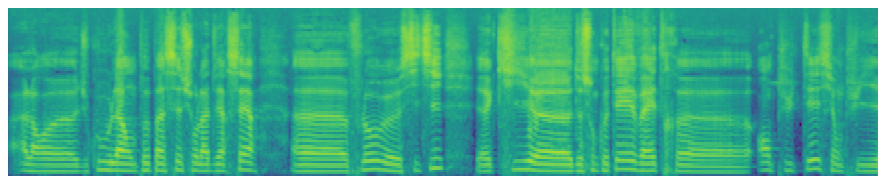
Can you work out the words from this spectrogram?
Alors, du coup, là, on peut passer sur l'adversaire Flo City, qui, de son côté, va être amputé, si on puis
